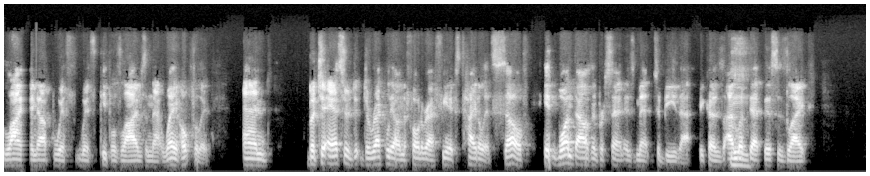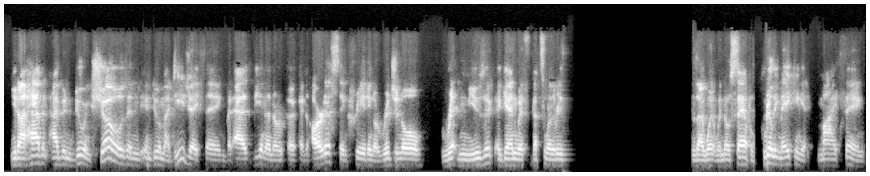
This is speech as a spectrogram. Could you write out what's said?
line up with with people's lives in that way, hopefully. And but to answer d- directly on the phonograph Phoenix title itself, it 1000% is meant to be that because I Mm. looked at this as like, you know, I haven't, I've been doing shows and, and doing my DJ thing, but as being an, an artist and creating original written music, again, with that's one of the reasons I went with no samples really making it my thing.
